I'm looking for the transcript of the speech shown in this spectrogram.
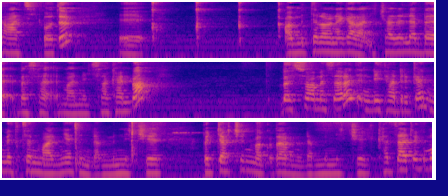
ሰዓት ሲቆጥር የምትለው ነገር አለች አይደለ? ማነች ሰከንዷ። በእሷ መሰረት እንዴት አድርገን ምትን ማግኘት እንደምንችል በእጃችን መቁጠር እንደምንችል ከዛ ደግሞ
